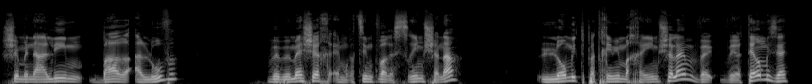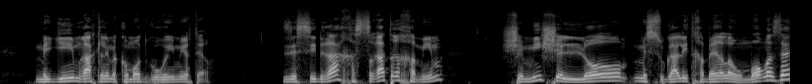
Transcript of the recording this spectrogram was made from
שמנהלים בר עלוב, ובמשך, הם רצים כבר 20 שנה, לא מתפתחים עם החיים שלהם, ו- ויותר מזה, מגיעים רק למקומות גרועים יותר. זה סדרה חסרת רחמים, שמי שלא מסוגל להתחבר להומור הזה,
